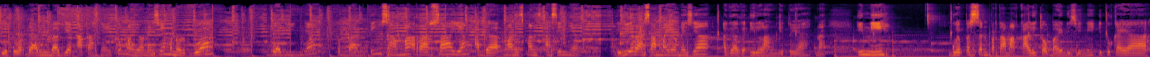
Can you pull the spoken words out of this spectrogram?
gitu. Dan bagian atasnya itu mayonesnya menurut gue jadinya kebanting sama rasa yang ada manis-manis asinnya. Jadi rasa mayonesnya agak-agak hilang gitu ya. Nah ini gue pesen pertama kali cobain di sini itu kayak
